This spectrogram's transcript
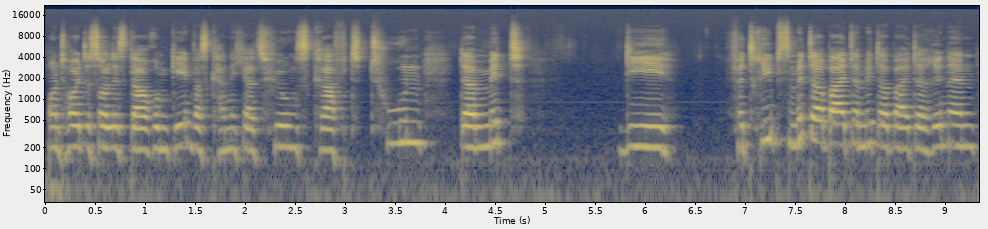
Und heute soll es darum gehen, was kann ich als Führungskraft tun, damit die Vertriebsmitarbeiter, Mitarbeiterinnen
